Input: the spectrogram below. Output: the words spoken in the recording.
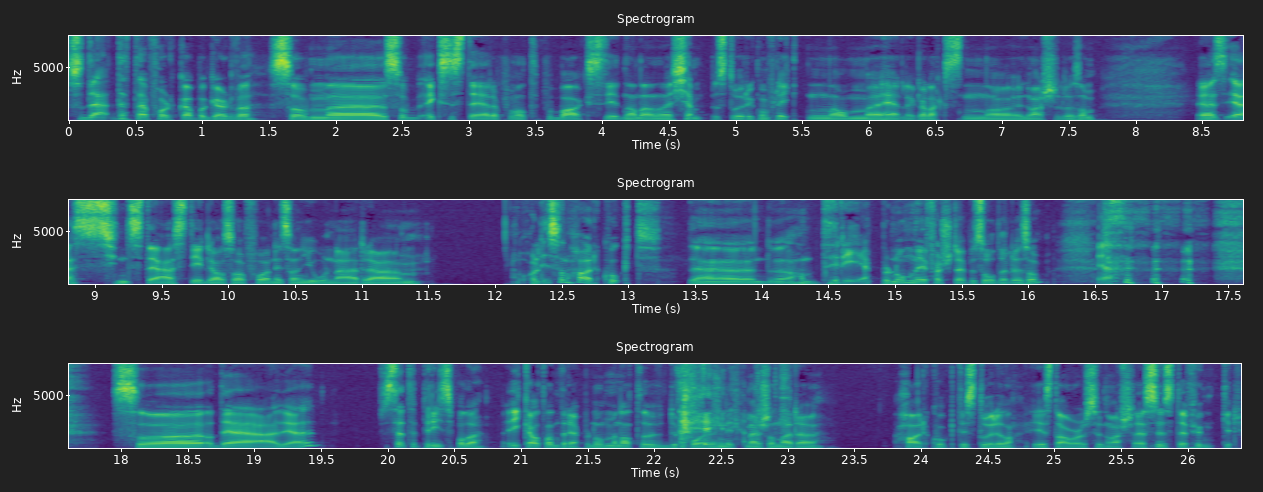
Så det, dette er folka på gulvet som, uh, som eksisterer på på baksiden av denne kjempestore konflikten om hele galaksen og universet, liksom. Jeg, jeg syns det er stilig også å få en litt sånn jordnær og litt sånn hardkokt. Det, han dreper noen i første episode, liksom. Ja. Så det er Jeg setter pris på det. Ikke at han dreper noen, men at du får en litt mer sånn derre hardkokt historie da, i Star Wars-universet. Jeg syns det funker.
